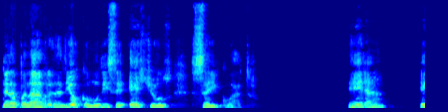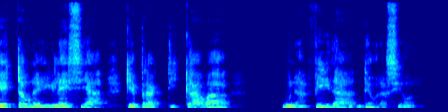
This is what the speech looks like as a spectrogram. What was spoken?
de la palabra de Dios, como dice Hechos 6.4. Era esta una iglesia que practicaba una vida de oración.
